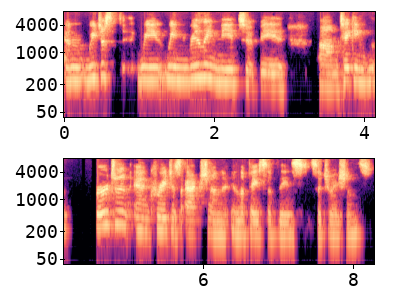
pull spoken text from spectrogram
And we just, we, we really need to be um, taking urgent and courageous action in the face of these situations.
